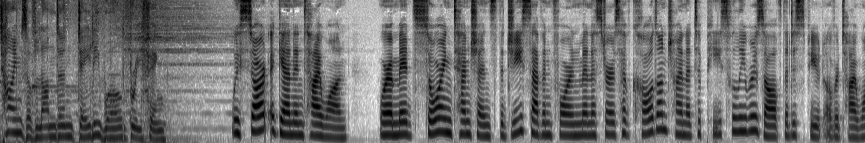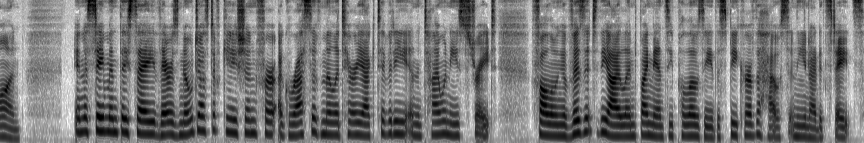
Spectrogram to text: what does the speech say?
Times of London Daily World Briefing. We start again in Taiwan, where amid soaring tensions, the G7 foreign ministers have called on China to peacefully resolve the dispute over Taiwan. In a statement, they say there is no justification for aggressive military activity in the Taiwanese Strait following a visit to the island by Nancy Pelosi, the Speaker of the House in the United States.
